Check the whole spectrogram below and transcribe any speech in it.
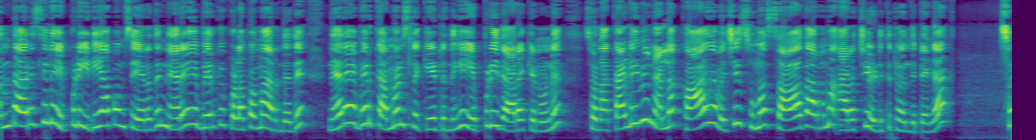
அந்த அரிசியில் எப்படி இடியாப்பம் செய்கிறது நிறைய பேருக்கு குழப்பமாக இருந்தது. நிறைய பேர் கமெண்ட்ஸில் கேட்டிருந்தீங்க எப்படி இதை அரைக்கணும்னு? ஸோ நான் கழுவி நல்லா காய வச்சு சும்மா சாதாரணமாக அரைச்சி எடுத்துகிட்டு வந்துட்டேங்க. ஸோ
